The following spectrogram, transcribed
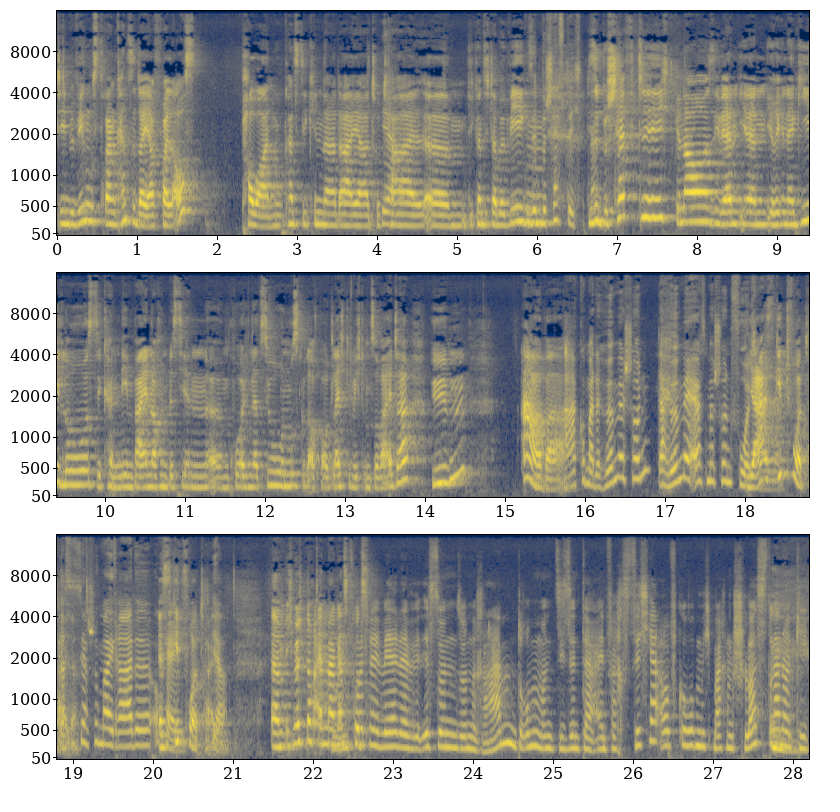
den Bewegungsdrang kannst du da ja voll auspowern. Du kannst die Kinder da ja total, ja. Ähm, die können sich da bewegen. Die sind beschäftigt. Die ne? sind beschäftigt, genau. Sie werden ihren, ihre Energie los. Sie können nebenbei noch ein bisschen ähm, Koordination, Muskelaufbau, Gleichgewicht und so weiter üben. Aber. Ah, guck mal, da hören wir schon, da hören wir erstmal schon Vorteile. Ja, es gibt Vorteile. Das ist ja schon mal gerade. Okay. Es gibt Vorteile. Ja. Ähm, ich möchte noch einmal mein ganz kurz. Vorteil wäre, da ist so ein, so ein Rahmen drum und Sie sind da einfach sicher aufgehoben. Ich mache ein Schloss dran und gehe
